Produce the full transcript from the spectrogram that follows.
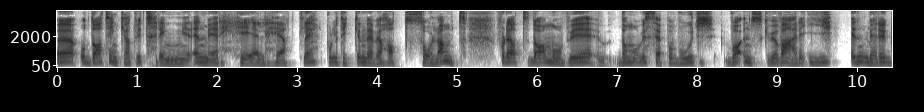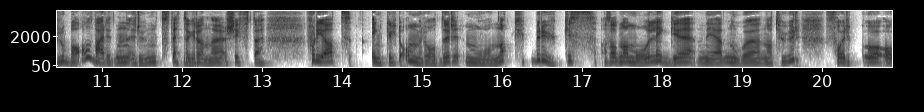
Eh, og da tenker jeg at vi trenger en mer helhetlig politikk enn det vi har hatt så langt. For da, da må vi se på hvor Hva ønsker vi å være i en mer global verden rundt dette grønne skiftet. Fordi at enkelte områder må nok brukes. Altså at man må legge ned noe natur for å, å,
